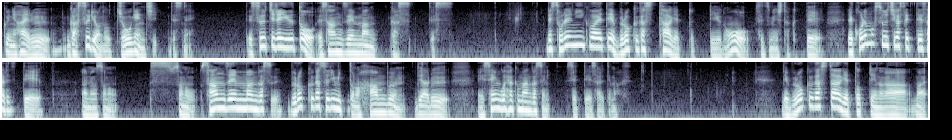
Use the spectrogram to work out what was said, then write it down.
クに入るガス量の上限値ですねで数値で言うと3000万ガスですでそれに加えてブロックガスターゲットっていうのを説明したくてでこれも数値が設定されててあのそのその3000万ガスブロックガスリミットの半分である1500万ガスに設定されてます。でブロックガスターゲットっていうのが、まあ、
